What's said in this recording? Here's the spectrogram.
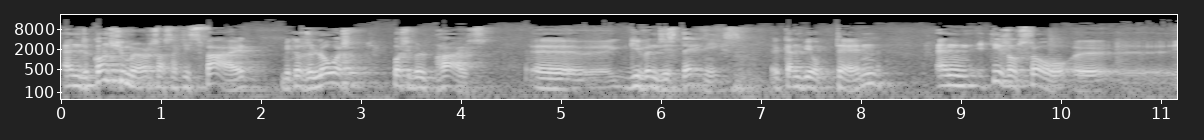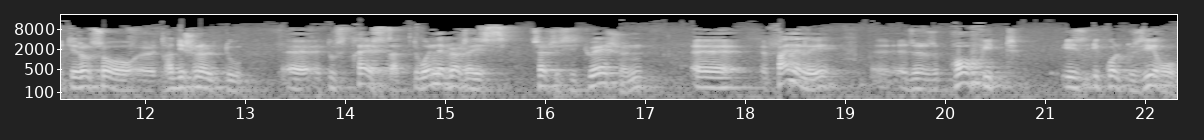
and the consumers are satisfied because the lowest possible price given these techniques can be obtained and it is also uh, it is also uh, traditional to uh, to stress that whenever there is such a situation, finally the, profit is equal to zero.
